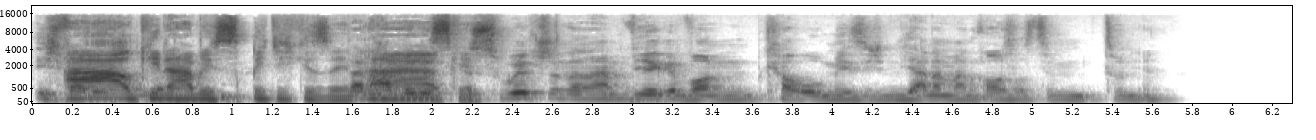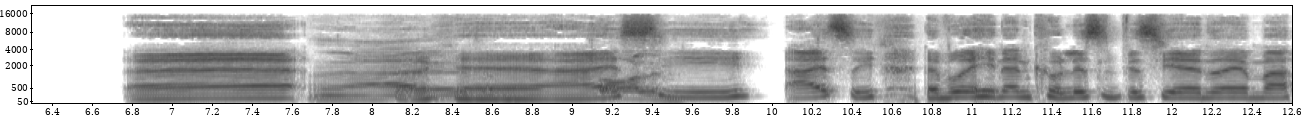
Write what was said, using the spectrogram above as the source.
Ich war ah, okay, da habe ich es richtig gesehen. Dann ah, haben wir das okay. geswitcht und dann haben wir gewonnen, K.O.-mäßig, und die anderen waren raus aus dem Turnier. Äh, okay, I see, I see. Da wurde hinter den Kulissen ein bisschen, immer,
